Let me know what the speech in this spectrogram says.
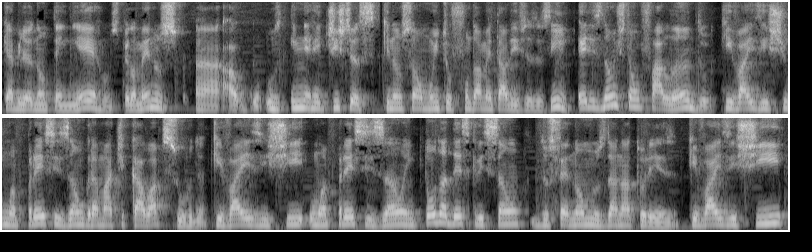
que a Bíblia não tem erros, pelo menos ah, os inerrantistas que não são muito fundamentalistas assim, eles não estão falando que vai existir uma precisão gramatical absurda, que vai existir uma precisão em toda a descrição dos fenômenos da natureza, que vai existir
